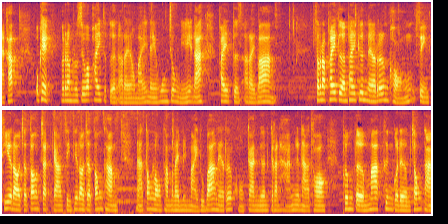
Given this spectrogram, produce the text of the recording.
นะครับโอเคเรามาดูซิว่าไพ่จะเตือนอะไรเราไหมในห่วงช่วงนี้นะไพ่เตือนอะไรบ้าง สำหรับไพ่เตือนไพ่ขึ้นในเรื่องของสิ่งที่เราจะต้องจัดการสิ่งที่เราจะต้องทำนะต้องลองทำอะไรใหม่ๆดูบ้างในเรื่องของการเงินการหาเงินหาทอง เพิ่มเติมมากขึ้นกว่าเดิมช่องทาง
